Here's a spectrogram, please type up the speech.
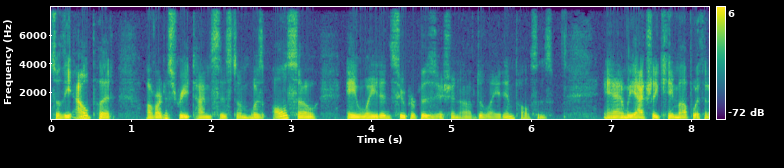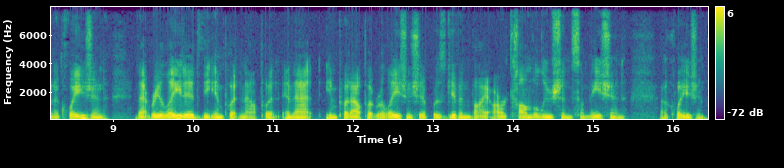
So the output of our discrete time system was also a weighted superposition of delayed impulses. And we actually came up with an equation that related the input and output, and that input-output relationship was given by our convolution summation equation.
